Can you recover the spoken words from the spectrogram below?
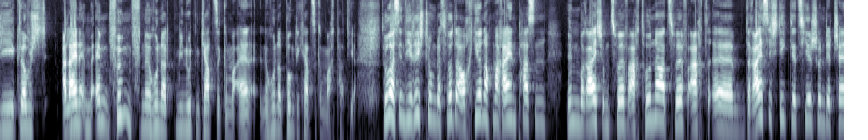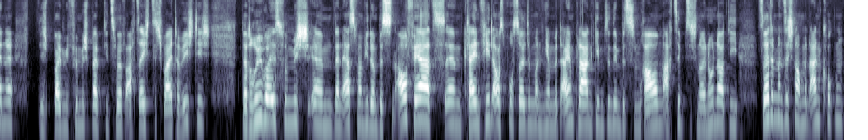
die, glaube ich, alleine im M5 eine 100 Minuten Kerze äh, eine 100 Punkte Kerze gemacht hat hier. Sowas in die Richtung, das würde auch hier nochmal reinpassen in den Bereich um 12800, 12830 liegt jetzt hier schon der Channel. Ich, bei, für mich bleibt die 12860 weiter wichtig. Darüber ist für mich ähm, dann erstmal wieder ein bisschen aufwärts. Ähm, kleinen Fehlausbruch sollte man hier mit einplanen, geben Sie den ein bisschen Raum, 870, 900, die sollte man sich noch mit angucken.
